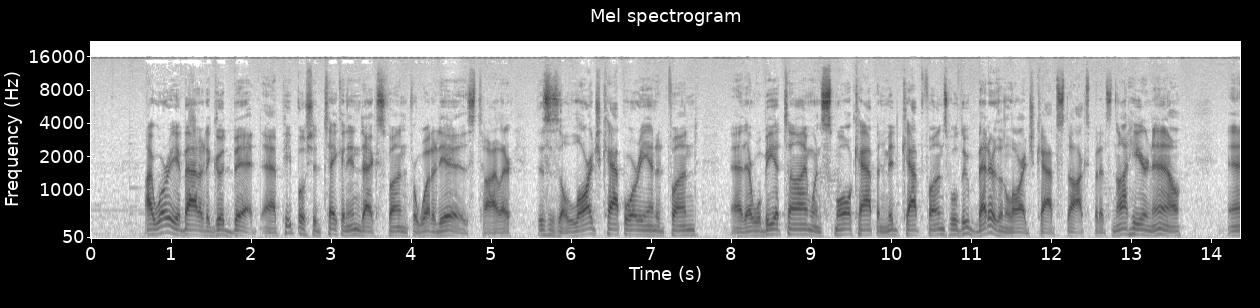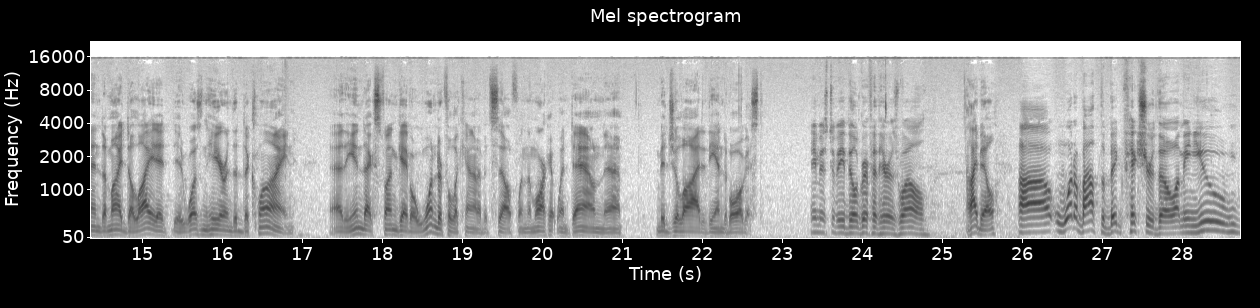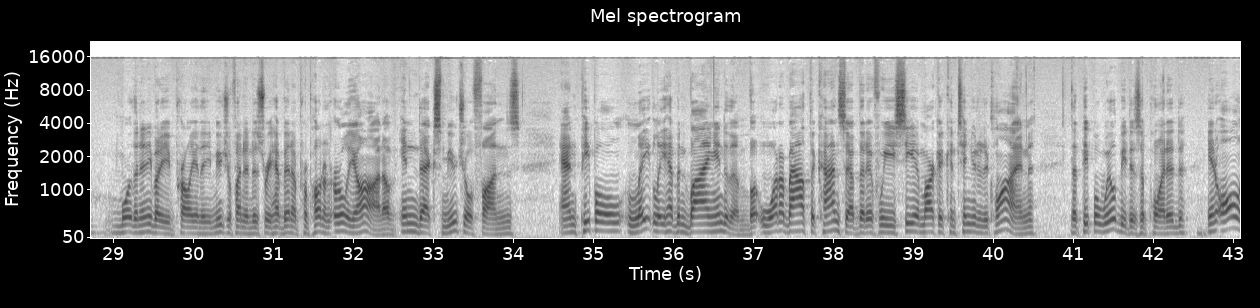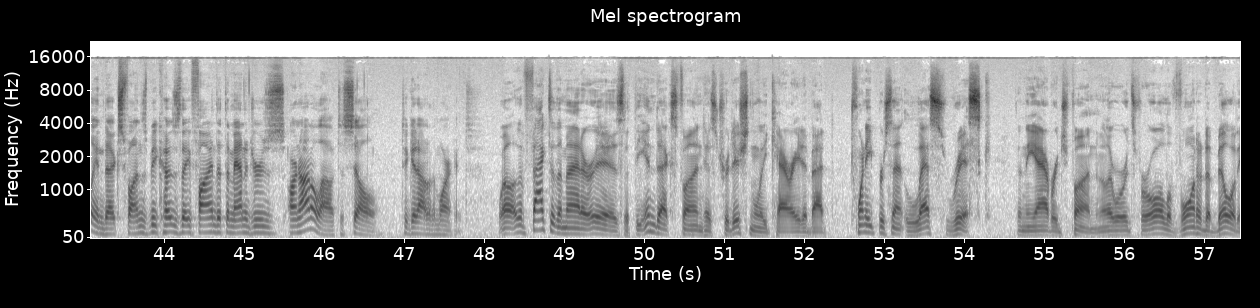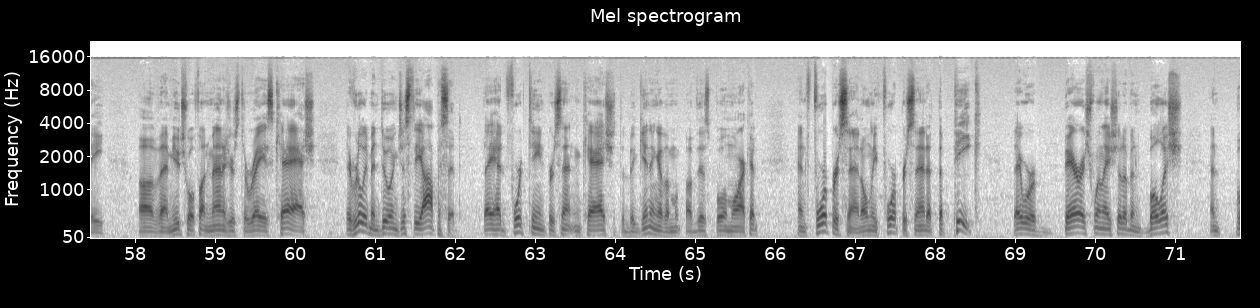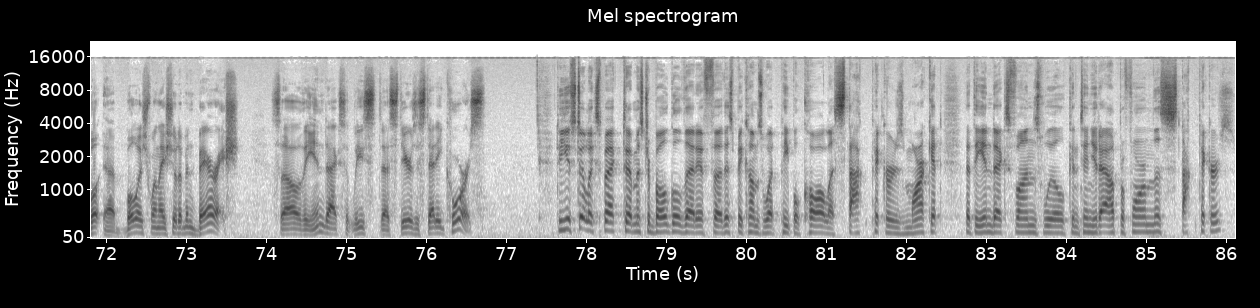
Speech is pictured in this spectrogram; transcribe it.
I worry about it a good bit. Uh, people should take an index fund for what it is, Tyler. This is a large cap oriented fund. Uh, there will be a time when small cap and mid cap funds will do better than large cap stocks, but it's not here now. And to my delight, it, it wasn't here in the decline. Uh, the index fund gave a wonderful account of itself when the market went down uh, mid July to the end of August. Hey, Mr. B, Bill Griffeth here as well. Hi, Bill. Uh, what about the big picture, though? I mean, you, more than anybody probably in the mutual fund industry, have been a proponent early on of index mutual funds, and people lately have been buying into them. But what about the concept that if we see a market continue to decline, that people will be disappointed in all index funds because they find that the managers are not allowed to sell to get out of the market? Well, the fact of the matter is that the index fund has traditionally carried about 20% less risk than the average fund. In other words, for all the vaunted ability of uh, mutual fund managers to raise cash, they've really been doing just the opposite. They had 14% in cash at the beginning of, the, of this bull market and 4%, only 4% at the peak. They were bearish when they should have been bullish and bu uh, bullish when they should have been bearish. So the index at least uh, steers a steady course. Do you still expect, uh, Mr. Bogle, that if uh, this becomes what people call a stock pickers market, that the index funds will continue to outperform the stock pickers?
